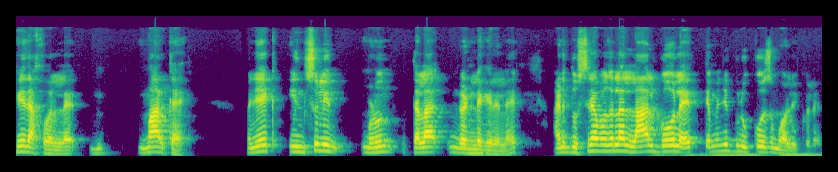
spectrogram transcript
हे दाखवलेला आहे मार्क आहे. म्हणजे एक इन्सुलिन म्हणून त्याला गणले गेलेलं आहे. आणि दुसऱ्या बाजूला लाल गोल आहेत ते म्हणजे ग्लुकोज मॉलिक्युल आहेत.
